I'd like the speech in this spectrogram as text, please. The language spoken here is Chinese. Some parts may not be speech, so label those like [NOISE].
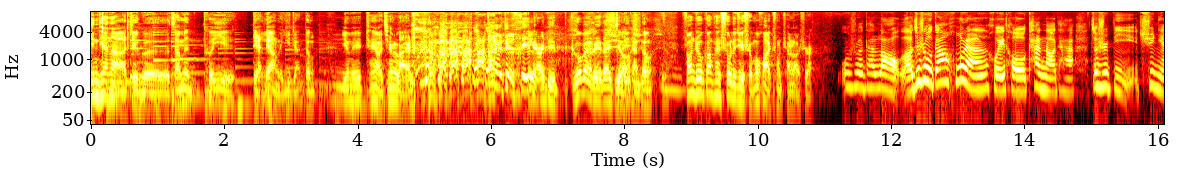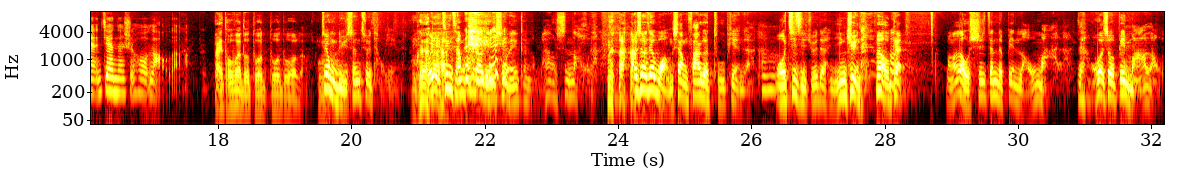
今天呢，这个咱们特意点亮了一盏灯，因为陈小青来了，[LAUGHS] 这个黑脸得格外为他点一盏灯。方舟刚才说了句什么话？冲陈老师，我说他老了，就是我刚刚忽然回头看到他，就是比去年见的时候老了，白头发都多多多了。这种女生最讨厌。[LAUGHS] 我也经常碰到年轻人，看到马老师老了，有时候在网上发个图片的，我自己觉得很英俊，[LAUGHS] 很好看。马老师真的变老马了，这样 [LAUGHS] 或者说变马老了，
